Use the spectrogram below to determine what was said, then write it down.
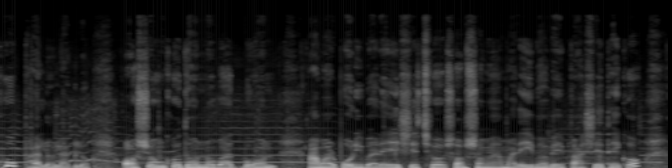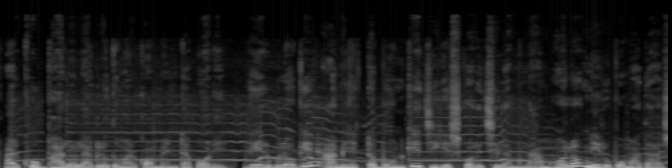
খুব ভালো লাগল। অসংখ্য ধন্যবাদ বোন। আমার পরিবারে এসেছ, সবসময় আমার এইভাবেই পাশে থেকো। আর খুব ভালো লাগল তোমার কমেন্টটা পড়ে। আগের ব্লগে আমি একটা বোনকে জিজ্ঞেস করেছিলাম, নাম হলো নিরুপমা দাস।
